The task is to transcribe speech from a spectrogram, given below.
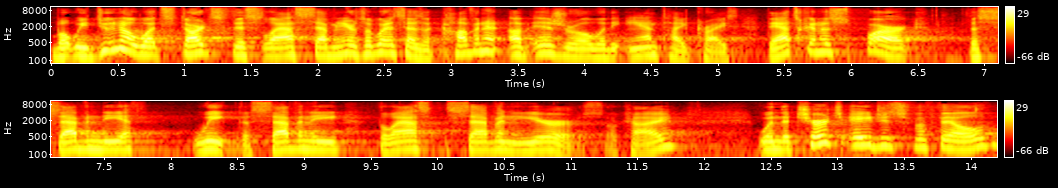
But we do know what starts this last seven years. Look what it says a covenant of Israel with the Antichrist. That's going to spark the 70th week, the 70, the last seven years, okay? When the church age is fulfilled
